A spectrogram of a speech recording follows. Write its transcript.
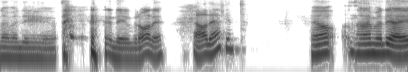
nei, men det, det er jo bra, det. Ja, det er fint. Ja, nei, men det er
